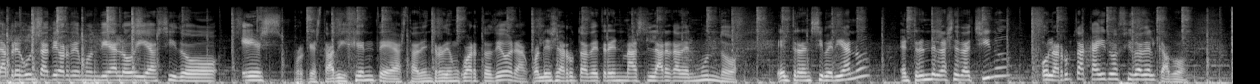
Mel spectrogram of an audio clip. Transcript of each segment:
La pregunta de orden mundial hoy ha sido, es, porque está vigente hasta dentro de un cuarto de hora, ¿cuál es la ruta de tren más larga del mundo? ¿El transiberiano? ¿El tren de la seda chino? ¿O la ruta Cairo-Ciudad del Cabo?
